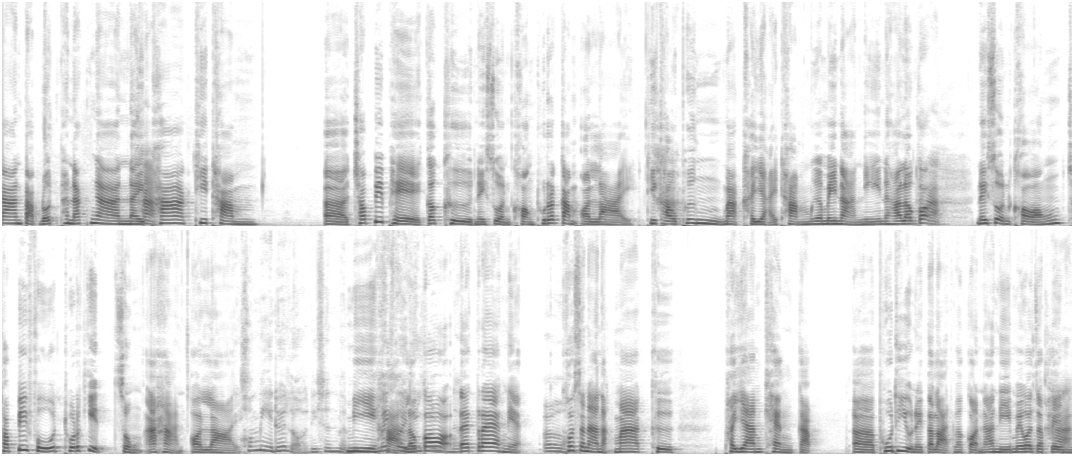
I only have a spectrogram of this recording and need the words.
การปรับลดพนักงานในค่ะภาคที่ทำช้อปปี้เพย์ก็คือในส่วนของธุรกรรมออนไลน์ ที่ค่ะเขาเพิ่งมาขยายทำเมื่อไม่นานนี้นะคะ แล้วก็ค่ะ ในส่วนของ s h อ p e e Food ธุรกิจส่งอาหารออนไลน์เขามีด้วยเหรอดิฉันเหมือนมีไค่ะเยได้แล้วก็ยินนะแรก ๆ เนี่ยเออโฆษณาหนักมากคือ พยายามแข่งกับเอ่อผู้ที่อยู่ในตลาดมาก่อนหน้านี้ ไม่ว่าจะเป็นค่ะ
